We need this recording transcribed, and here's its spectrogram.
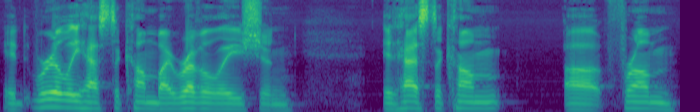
It really has to come by revelation it has to come uh, from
